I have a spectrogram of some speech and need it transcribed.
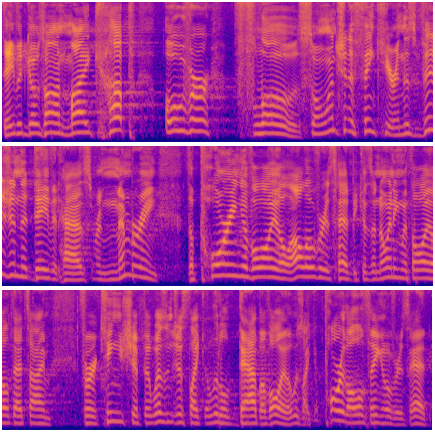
David goes on, My cup overflows. So I want you to think here in this vision that David has, remembering the pouring of oil all over his head, because anointing with oil at that time for a kingship, it wasn't just like a little dab of oil. It was like you pour the whole thing over his head.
